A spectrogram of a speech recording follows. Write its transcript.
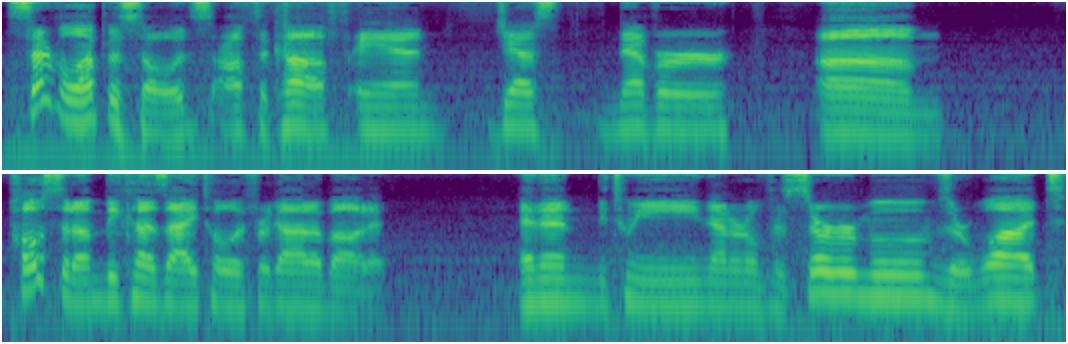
several episodes off the cuff and just never um, posted them because I totally forgot about it. And then between, I don't know if it's server moves or what,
